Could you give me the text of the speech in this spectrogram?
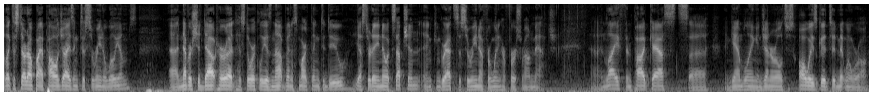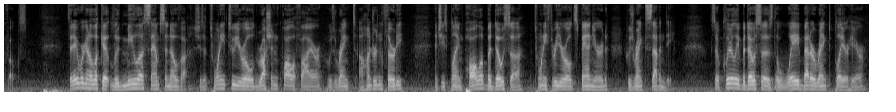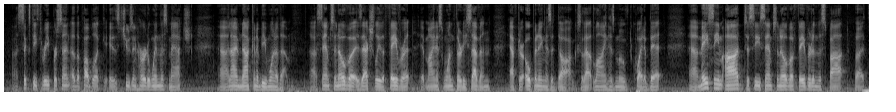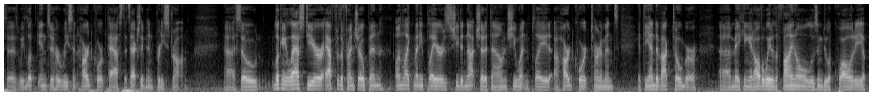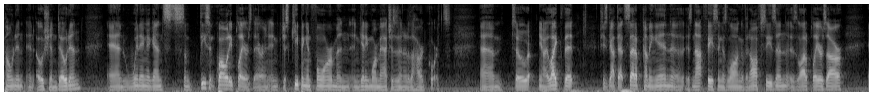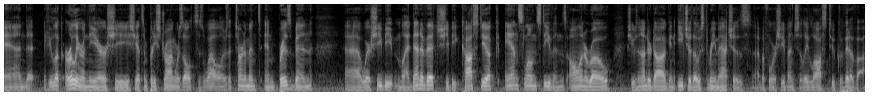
I'd like to start out by apologizing to Serena Williams. Uh, never should doubt her. That historically has not been a smart thing to do. Yesterday, no exception, and congrats to Serena for winning her first round match. Uh, in life and podcasts uh, and gambling in general, it's just always good to admit when we're wrong, folks. Today, we're going to look at Ludmila Samsonova. She's a 22 year old Russian qualifier who's ranked 130, and she's playing Paula Badosa, a 23 year old Spaniard who's ranked 70. So clearly, Badosa is the way better ranked player here. Uh, 63% of the public is choosing her to win this match, uh, and I'm not going to be one of them. Uh, Samsonova is actually the favorite at minus 137 after opening as a dog, so that line has moved quite a bit. Uh, may seem odd to see Samsonova favored in the spot, but as we look into her recent hard court past, it's actually been pretty strong. Uh, so, looking at last year, after the French Open, unlike many players, she did not shut it down. She went and played a hard court tournament at the end of October, uh, making it all the way to the final, losing to a quality opponent in Océane Dodin, and winning against some decent quality players there, and, and just keeping in form and, and, getting more matches into the hard courts. Um, so, you know, I like that she's got that setup coming in, uh, is not facing as long of an off season as a lot of players are. And if you look earlier in the year, she she had some pretty strong results as well. There's a tournament in Brisbane uh, where she beat Mladenovic, she beat Kostyuk, and Sloane Stevens all in a row. She was an underdog in each of those three matches uh, before she eventually lost to Kvitova.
